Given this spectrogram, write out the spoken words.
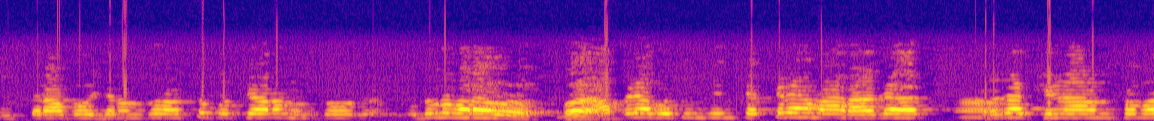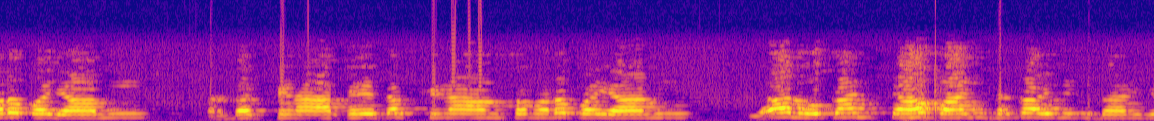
उत्तरापोषणम म्हणतो उठून भरावं. आपल्या वतून तीन चक्रा महाराजात. प्रदक्षिणाम समर्पयामी. प्रदक्षिणार्थे दक्षिणाम समर्पयामी. या लोकांनी चहा पाणी सकाळी किती पाणी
